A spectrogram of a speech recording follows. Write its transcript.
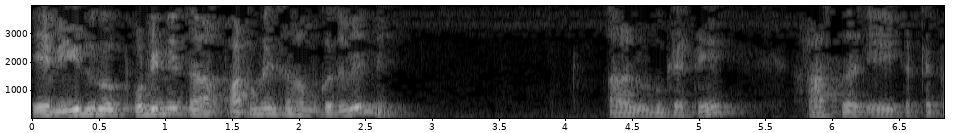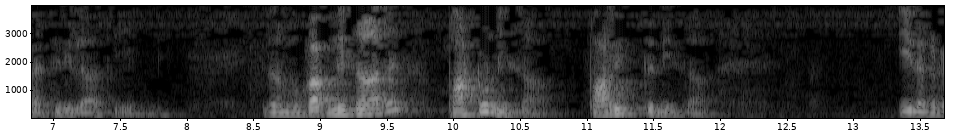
ඒ වීදුරුව පොඩි නිසා පටු නිසා මොකද වෙන්නේ? අර ලුණු කැටේ රස ඒකට පැතිරිලා තියෙන්නේ. එතන මොකක් නිසාද? පටු නිසා පරිත්ත නිසා. ඊළඟට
